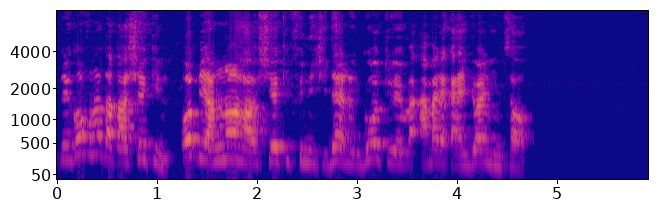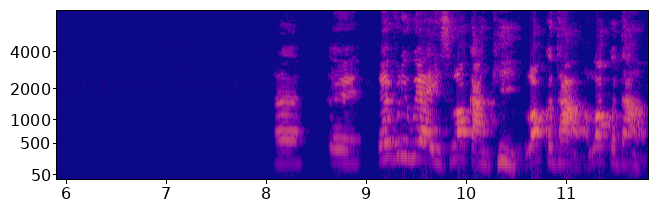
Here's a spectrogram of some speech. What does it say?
The governors that are shaking, Obiano have shaky finish, then go to Am- America and join himself. Uh, uh, everywhere is lock and key, lockdown, lockdown.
